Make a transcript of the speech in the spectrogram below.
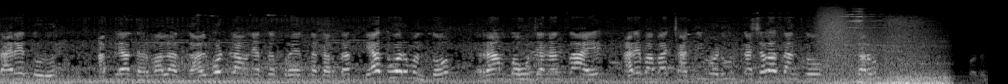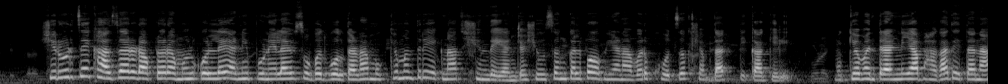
तारे तोडून आपल्या धर्माला गालबोट लावण्याचा प्रयत्न करतात. त्याच वर म्हणतो राम बहुजनांचा आहे. अरे बाबा छाती वडून कशाला सांगतो? करून शिरूरचे खासदार डॉक्टर अमोल कोल्हे यांनी पुणे लाईव्ह सोबत बोलताना मुख्यमंत्री एकनाथ शिंदे यांच्या शिवसंकल्प अभियानावर खोचक शब्दात टीका केली. मुख्यमंत्र्यांनी या भागात येताना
